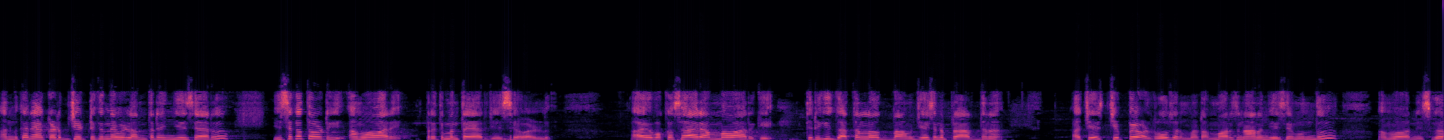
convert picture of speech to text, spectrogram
అందుకని ఆ కడుపు చెట్టు కింద వీళ్ళంతా ఏం చేశారు? ఇసుకతోటి అమ్మవారి ప్రతిమను తయారు చేసేవాళ్ళు. ఒకసారి అమ్మవారికి తిరిగి గతంలో తాము చేసిన ప్రార్థన. ఆ చేసి చెప్పేవాళ్ళు రోజు అనమాట అమ్మవారు స్నానం చేసే ముందు అమ్మవారిని ఇసుక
